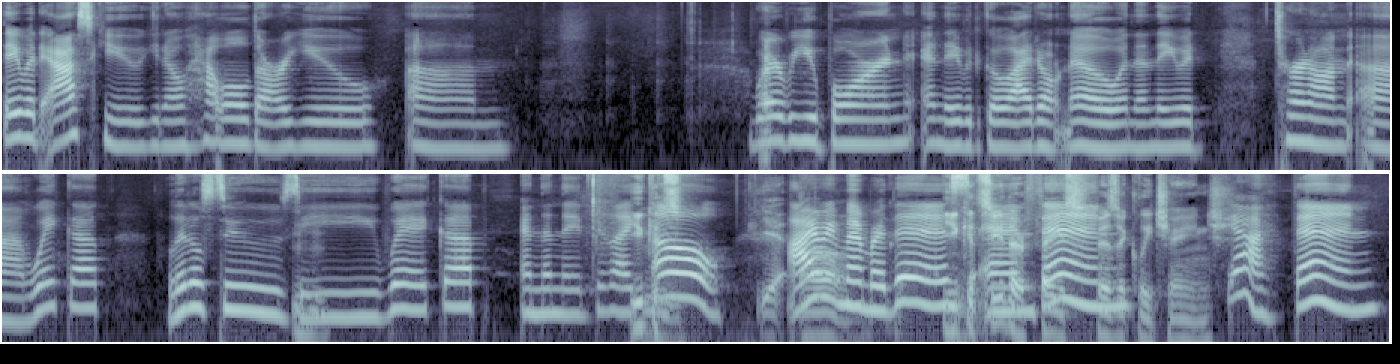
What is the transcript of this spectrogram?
they would ask you, you know, how old are you? Um, where were you born? And they would go, I don't know. And then they would turn on uh, Wake Up, Little Susie, Wake Up. And then they'd be like, Mm-hmm. You could s- oh, Yeah. I Oh. remember this. You could see their face then- physically change. Yeah. Then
